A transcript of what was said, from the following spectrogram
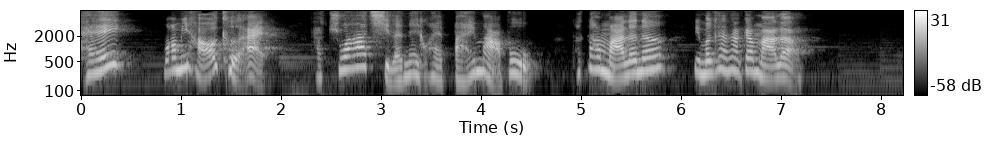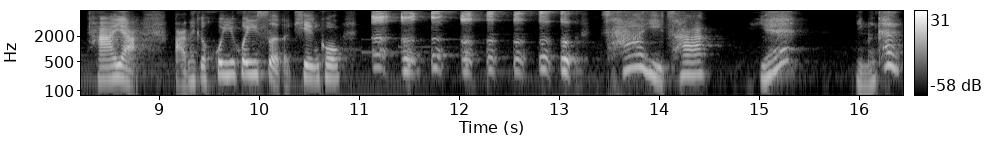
嘿，猫咪好可爱，它抓起了那块白马布，它干嘛了呢？你们看它干嘛了？它呀，把那个灰灰色的天空，呃呃呃呃呃呃呃呃，擦一擦。耶，你们看，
